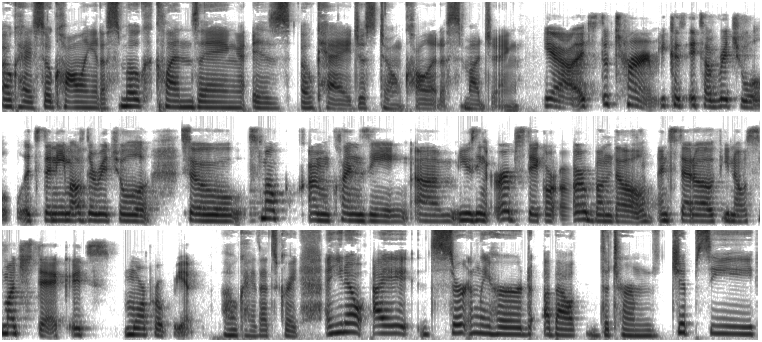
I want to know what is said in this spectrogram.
Okay, so calling it a smoke cleansing is okay, just don't call it a smudging. Yeah, it's the term because it's a ritual. It's the name of the ritual. So smoke um, cleansing um, using herb stick or herb bundle instead of you know smudge stick. It's more appropriate. Okay, that's great. And you know, I certainly heard about the term gypsy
